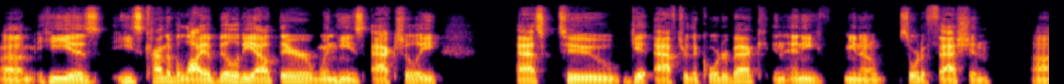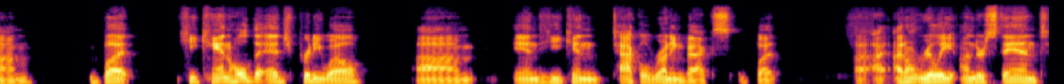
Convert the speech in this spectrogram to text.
Hmm. Um, he is he's kind of a liability out there when he's actually asked to get after the quarterback in any you know sort of fashion um but he can hold the edge pretty well um, and he can tackle running backs. But I, I don't really understand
